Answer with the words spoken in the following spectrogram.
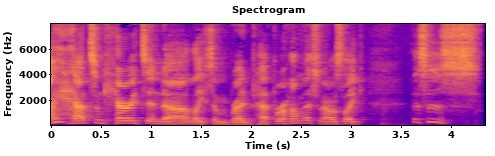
I had some carrots and uh, like some red pepper hummus, and I was like, this is.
